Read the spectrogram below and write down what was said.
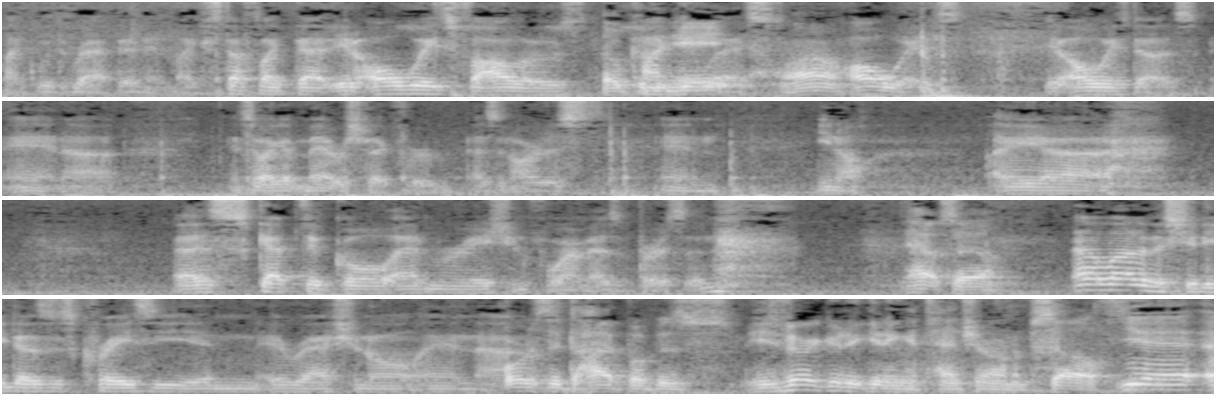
like with rap in it, like stuff like that. It always follows Open Kanye. West. Wow. Always, it always does. And uh, and so I got mad respect for him as an artist, and you know, I uh, a skeptical admiration for him as a person. How so? A lot of the shit he does is crazy and irrational, and uh, Or is it to hype up his? He's very good at getting attention on himself. Yeah, uh,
